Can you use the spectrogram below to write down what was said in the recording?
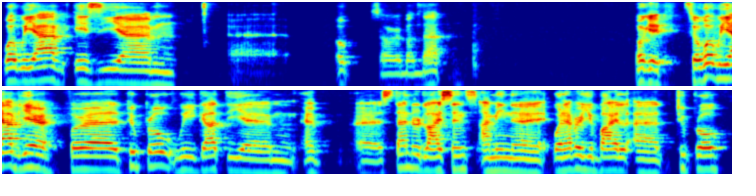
what we have is the um, oh sorry about that. Okay, so what we have here for uh, pro, we got the um, standard license. I mean, uh, whenever you buy uh, Pro,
